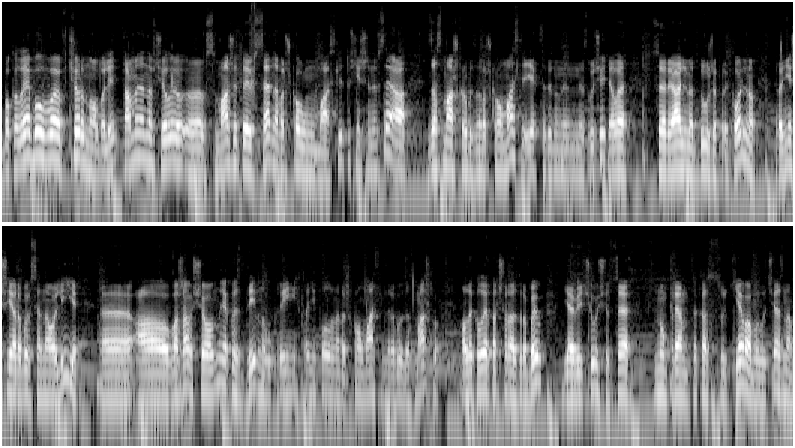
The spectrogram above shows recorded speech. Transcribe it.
Бо коли я був в Чорнобилі, там мене навчили е, смажити все на вершковому маслі. Точніше, не все, а засмажку робити на вершковому маслі. Як це дивно не, не звучить, але це реально дуже прикольно. Раніше я робив все на олії, е, а вважав, що ну якось дивно в Україні ніхто ніколи на вершковому маслі не робив засмажку. Але коли я перший раз зробив, я відчув, що це ну прям така суттєва величезна,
